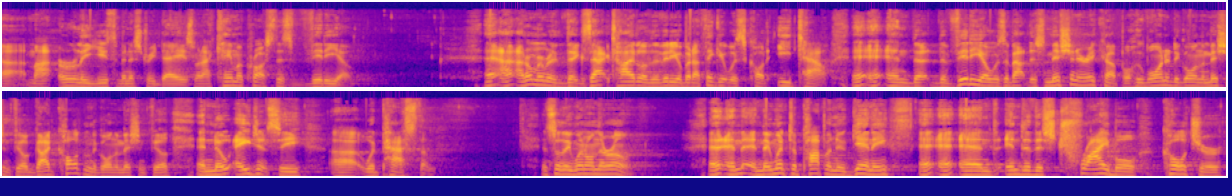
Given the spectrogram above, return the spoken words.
uh, my early youth ministry days when I came across this video I don't remember the exact title of the video, but I think it was called Ee-Taow. And the, the video was about this missionary couple who wanted to go on the mission field. God called them to go on the mission field, and no agency uh, would pass them. And so they went on their own. And, and, and, they went to Papua New Guinea and, and into this tribal culture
